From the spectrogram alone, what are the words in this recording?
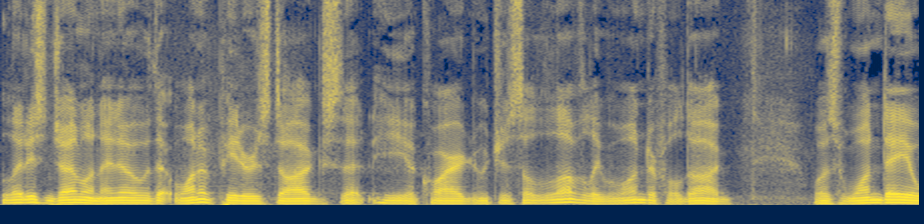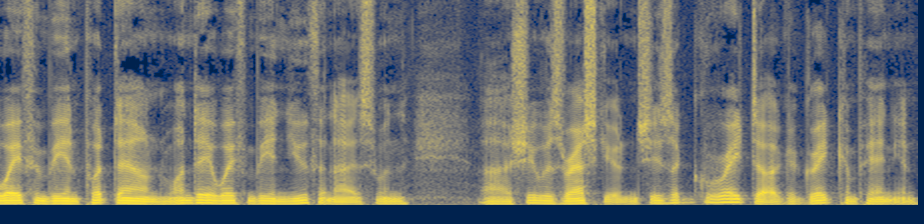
ladies and gentlemen, I know that one of Peter's dogs that he acquired, which is a lovely, wonderful dog, was one day away from being put down, one day away from being euthanized when uh, she was rescued. And she's a great dog, a great companion.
